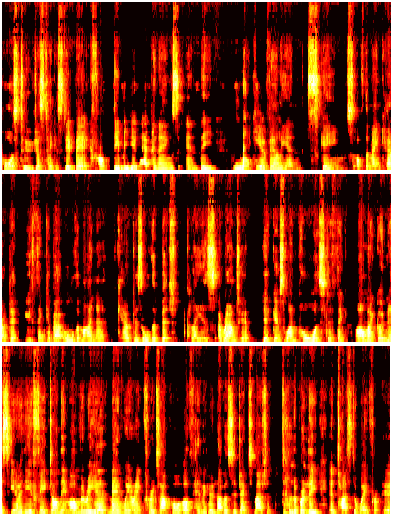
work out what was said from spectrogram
pause to just take a step back from the immediate happenings and the Machiavellian schemes of the main character, you think about all the minor characters, all the bit players around her it gives one pause to think, oh my goodness, you know, the effect on them, on Maria Mainwaring, for example, of having her lover, Sir James Martin, deliberately enticed away from her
